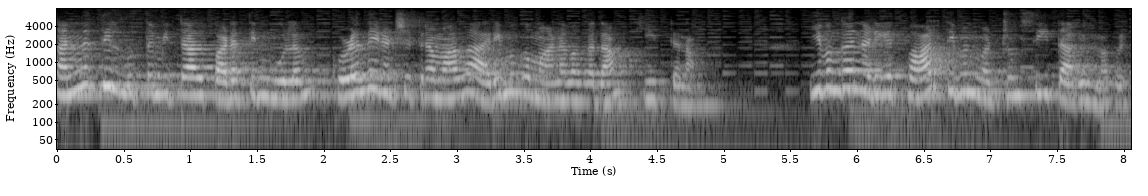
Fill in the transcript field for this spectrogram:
கன்னத்தில் முத்தமிட்டால் படத்தின் மூலம் குழந்தை நட்சத்திரமாக அறிமுகமானவங்க தான் கீர்த்தனா. இவங்க நடிகர் பார்த்திபன் மற்றும் சீதாவின் மகள்.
